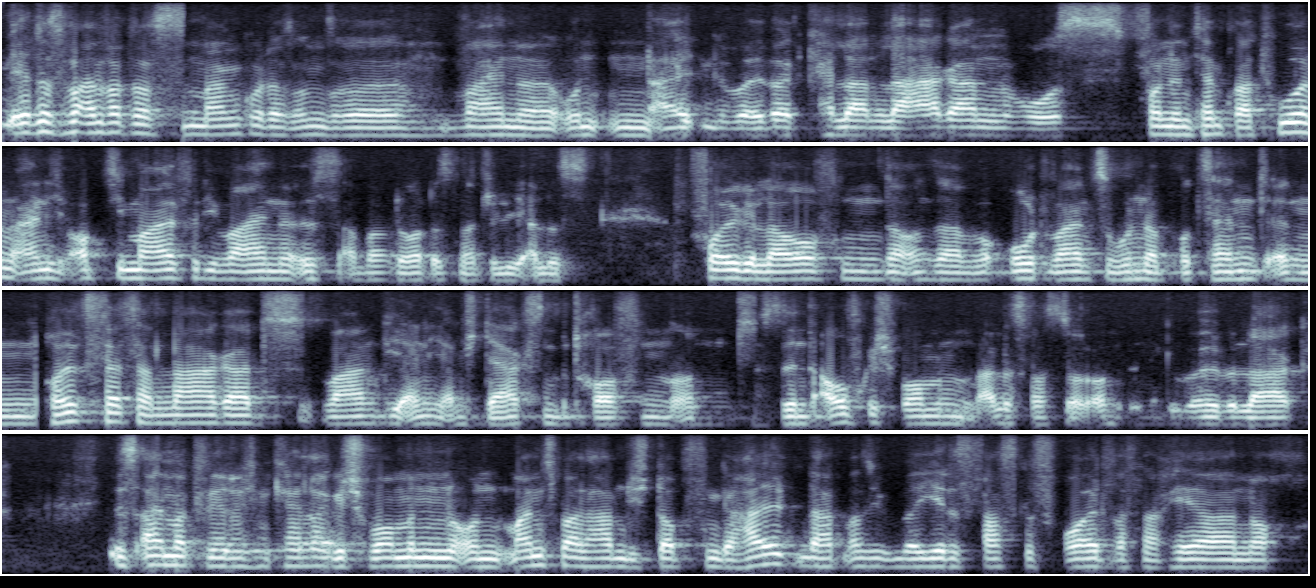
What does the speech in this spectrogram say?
Ja, das war einfach das Manko, dass unsere Weine unten in alten Gewölberkellern lagern, wo es von den Temperaturen eigentlich optimal für die Weine ist, aber dort ist natürlich alles vollgelaufen. Da unser Rotwein zu 100 Prozent in Holzfässern lagert, waren die eigentlich am stärksten betroffen und sind aufgeschwommen und alles, was dort unten im Gewölbe lag, ist einmal quer durch den Keller geschwommen und manchmal haben die Stopfen gehalten. Da hat man sich über jedes Fass gefreut, was nachher noch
